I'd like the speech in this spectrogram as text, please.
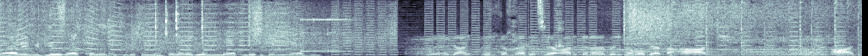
सारे वीडियो का आपका नोटिफिकेशन मिलता जाएगा जो मैं अपलोड करूँगा अभी। गाइस वेलकम बैक इससे हमारे चैनल वेलकम हो गया था आज। आज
